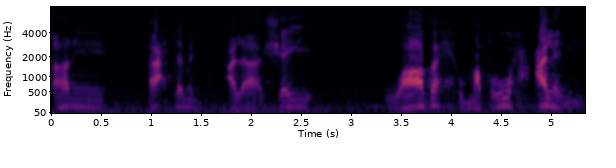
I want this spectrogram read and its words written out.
أنا أعتمد على شيء واضح ومطروح علني.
